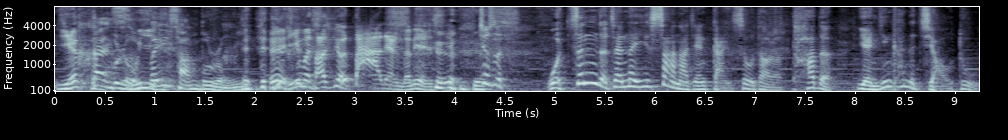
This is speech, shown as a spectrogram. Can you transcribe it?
也很不容易，非常不容易。对，因为他需要大量的练习。就是我真的在那一刹那间感受到了他的眼睛看的角度。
